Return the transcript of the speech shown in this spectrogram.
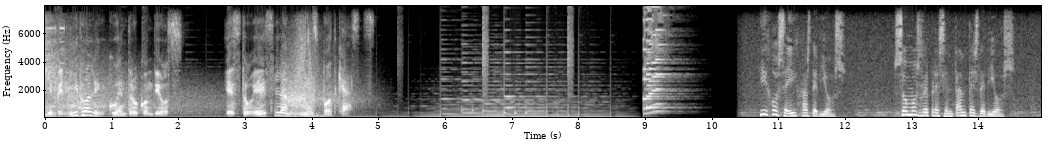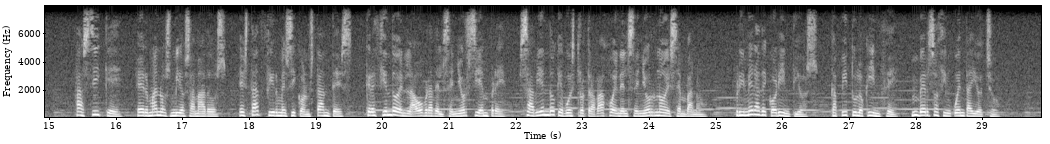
Bienvenido al encuentro con Dios. Esto es la Mies Podcasts. Hijos e hijas de Dios. Somos representantes de Dios. Así que, hermanos míos amados, estad firmes y constantes, creciendo en la obra del Señor siempre, sabiendo que vuestro trabajo en el Señor no es en vano. Primera de Corintios, capítulo 15, verso 58.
